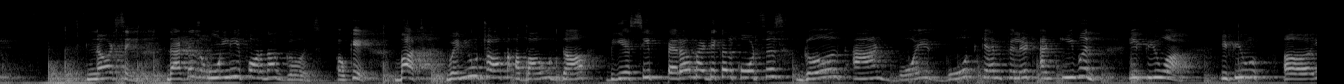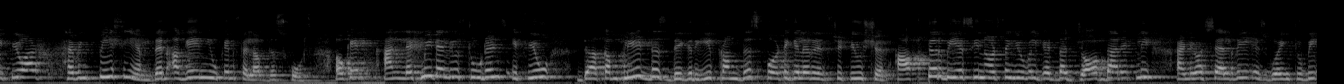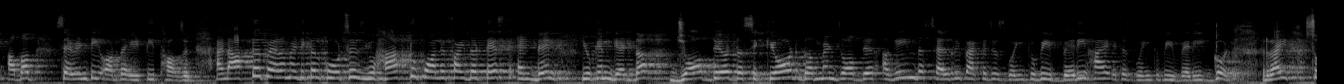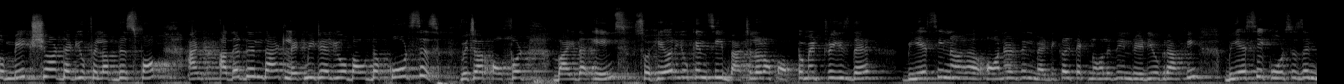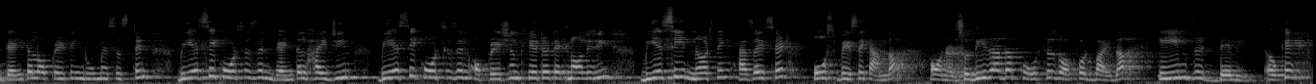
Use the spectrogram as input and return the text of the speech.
nursing. That is only for the girls okay? But when you talk about the bsc paramedical courses girls and boys both can fill it. And even if you are if you uh, if you are having PCM then again you can fill up this course okay? And let me tell you students if you complete this degree from this particular institution after BSc nursing you will get the job directly and your salary is going to be above 70 or the 80,000 and after paramedical courses you have to qualify the test and then you can get the job there the secured government job there. Again the salary package is going to be very high. It is going to be very good right? So make sure that you fill up this form. And other than that let me tell you about the courses which are offered by the AIIMS. So here you can see Bachelor of Optometry is there, BSc uh, Honors in Medical Technology and Radiography, BSc courses in Dental Operating Room Assistant, BSc courses in Dental Hygiene, BSc courses in Operation Theatre Technology, BSc Nursing as I said, Post Basic and the Honors. So these are the courses offered by the AIIMS Delhi. Okay.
